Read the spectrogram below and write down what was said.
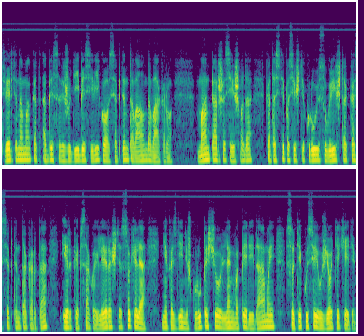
Tvirtinama, kad abi savižudybės įvyko 7 valandą vakaro. Man peršasi išvada, kad tas tipas iš tikrųjų sugrįžta kas septinta karta ir, kaip sako eilėraštė, sukelia niekasdieniškų rūpeščių lengvapėdai damai, sutikusiai už jo tekėti.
